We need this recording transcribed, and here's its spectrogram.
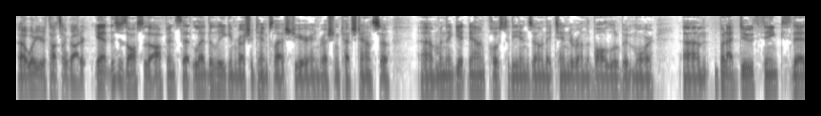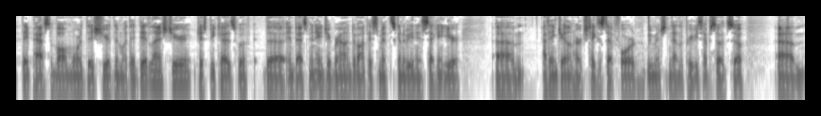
uh, what are your thoughts on Goedert? Yeah, this is also the offense that led the league in rush attempts last year and rushing touchdowns. So um, when they get down close to the end zone, they tend to run the ball a little bit more. Um, but I do think that they pass the ball more this year than what they did last year, just because with the investment AJ Brown, DeVonta Smith is going to be in his second year. Um, I think Jalen Hurts takes a step forward. We mentioned that in the previous episode. So um,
